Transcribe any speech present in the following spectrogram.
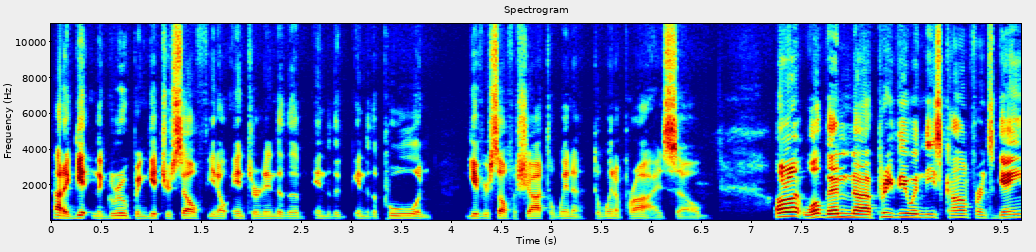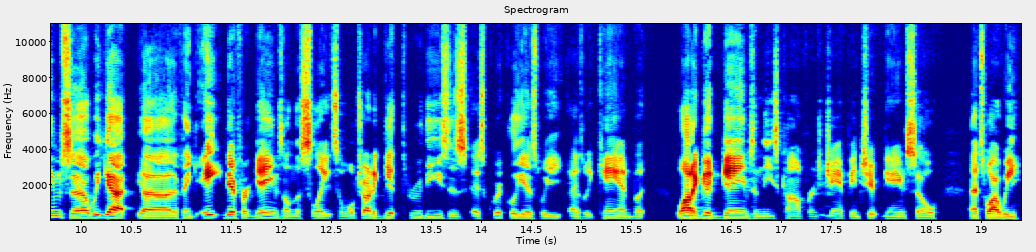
how to get in the group and get yourself you know entered into the into the into the pool and give yourself a shot to win a to win a prize. So. All right. Well, then uh, previewing these conference games, uh, we got uh, I think eight different games on the slate, so we'll try to get through these as, as quickly as we as we can. But a lot of good games in these conference championship games, so that's why we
